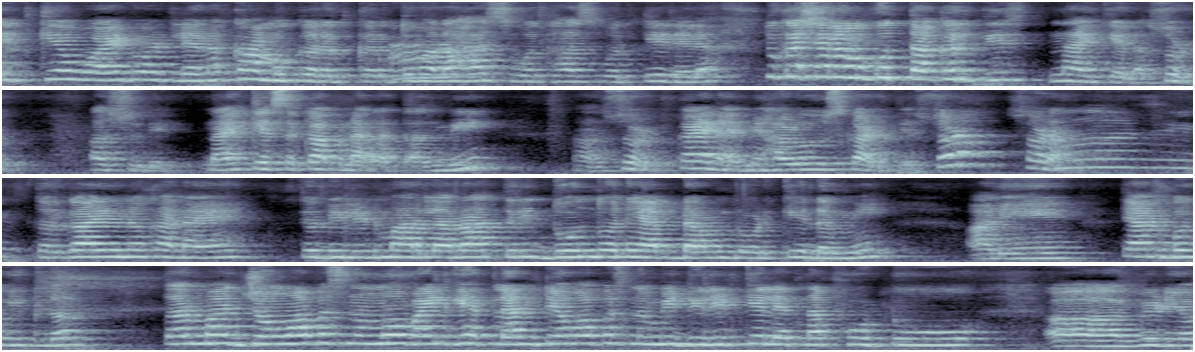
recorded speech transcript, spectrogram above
इतक्या वाईट वाटल्या ना कामं करत करत तुम्हाला हसवत हसवत केलेल्या तू कशाला मग गुत्ता करतीस? नाही केला. सोड. असू दे. नाही केस कापणार आता मी. हा सोड. काय नाही. मी हळूच काढते. सोडा. सोडा. तर गायीनं का नाही. तो डिलीट मारला रात्री दोन दोन ॲप डाउनलोड केलं मी. आणि त्यात बघितलं. तर मग जेव्हापासून मोबाईल घेतला आणि तेव्हापासून मी डिलीट केलेत ना फोटो व्हिडिओ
